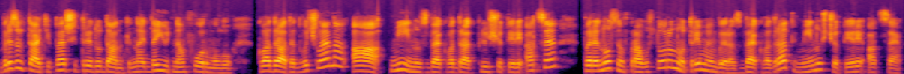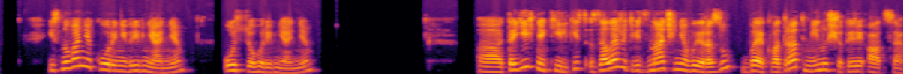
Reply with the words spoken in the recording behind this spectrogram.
В результаті перші три доданки дають нам формулу квадрата двочлена, а мінус b квадрат плюс 4ac переносимо в праву сторону, отримаємо вираз b квадрат мінус 4ac. Існування коренів рівняння, ось цього рівняння, та їхня кількість залежить від значення виразу b квадрат мінус 4ac.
